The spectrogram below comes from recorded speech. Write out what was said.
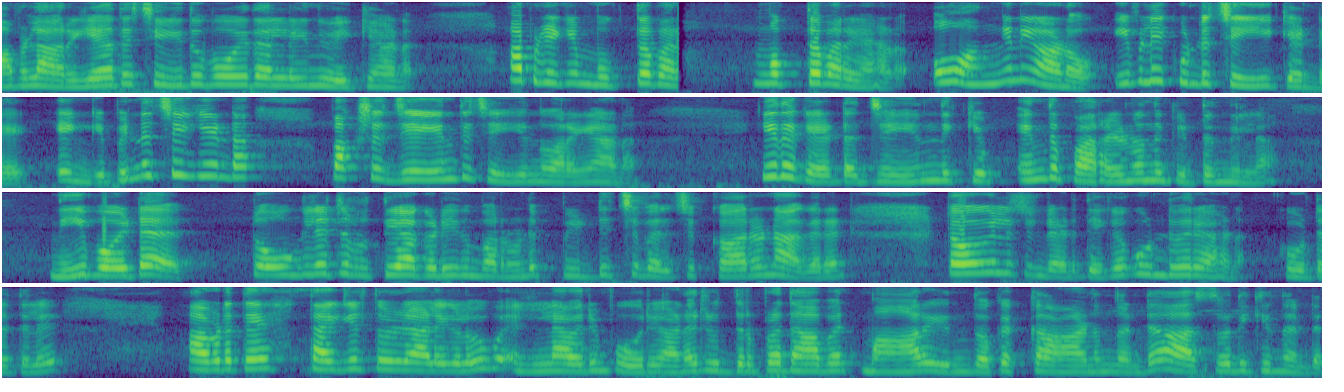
അവൾ അറിയാതെ ചെയ്തു പോയതല്ലേ എന്ന് ചോദിക്കുകയാണ് അപ്പോഴേക്കും മുക്ത പറ മുക്ത പറയാണ് ഓ അങ്ങനെയാണോ? ഇവളെ കൊണ്ട് ചെയ്യിക്കണ്ടേ? എങ്കിൽ പിന്നെ ചെയ്യേണ്ട. പക്ഷെ ജയന്തി ചെയ്യുമെന്ന് പറയാണ്. ഇത് കേട്ട ജയന്തിക്കും എന്ത് പറയണമെന്ന് കിട്ടുന്നില്ല. നീ പോയിട്ട് ടോയ്ലറ്റ് വൃത്തിയാക്കടി എന്ന് പറഞ്ഞുകൊണ്ട് പിടിച്ച് വലിച്ച് കരുണാകരൻ ടോയ്ലറ്റിന്റെ അടുത്തേക്ക് കൊണ്ടുവരികയാണ്. കൂട്ടത്തിൽ അവിടുത്തെ തയ്യൽ തൊഴിലാളികളും എല്ലാവരും പോരുകയാണ്. രുദ്രപ്രതാപൻ മാറി കാണുന്നുണ്ട് ആസ്വദിക്കുന്നുണ്ട്.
